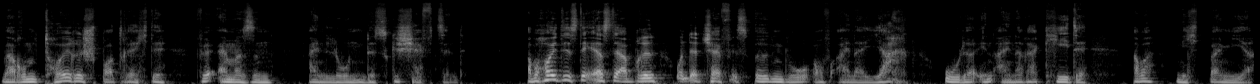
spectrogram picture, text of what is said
warum teure Sportrechte für Amazon ein lohnendes Geschäft sind. Aber heute ist der 1. April und der Jeff ist irgendwo auf einer Yacht oder in einer Rakete, aber nicht bei mir.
